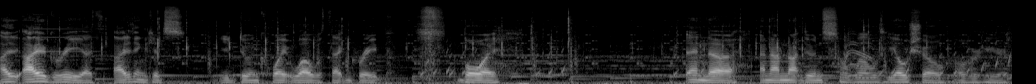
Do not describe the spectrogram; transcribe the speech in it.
I I agree. I I think it's you're doing quite well with that grape boy. And uh and I'm not doing so well with Yosho over here.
